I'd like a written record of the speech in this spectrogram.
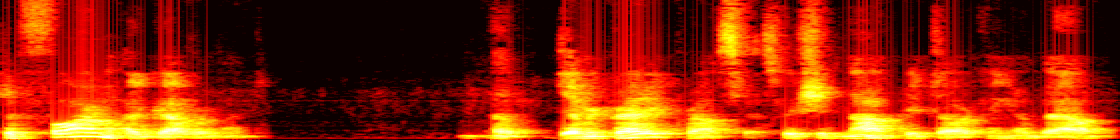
to form a government, a democratic process. We should not be talking about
